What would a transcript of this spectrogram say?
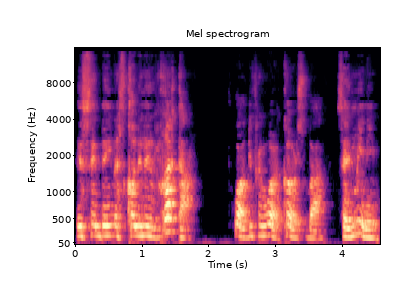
is same thing as calling it raka. Well, different word, curse, but same meaning.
